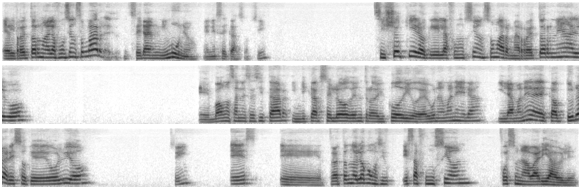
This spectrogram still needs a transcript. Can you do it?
El retorno de la función sumar será ninguno en ese caso, ¿sí? Si yo quiero que la función sumar me retorne algo, eh, vamos a necesitar indicárselo dentro del código de alguna manera, y la manera de capturar eso que devolvió, ¿sí? Es eh, tratándolo como si esa función fuese una variable,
